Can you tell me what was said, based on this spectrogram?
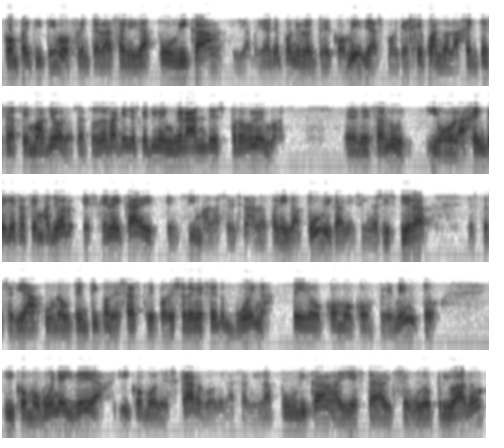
competitivo frente a la sanidad pública y habría que ponerlo entre comillas, porque es que cuando la gente se hace mayor, o sea, todos aquellos que tienen grandes problemas eh, de salud y o la gente que se hace mayor es que le cae encima la, a la sanidad pública, que si no existiera esto sería un auténtico desastre. Por eso debe ser buena, pero como complemento y como buena idea y como descargo de la sanidad pública, ahí está el seguro privado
